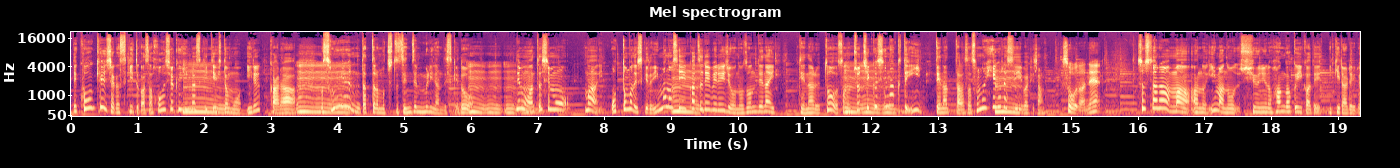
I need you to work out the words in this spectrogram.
で高級車が好きとかさ宝飾品が好きっていう人もいるから、まあ、そういうんだったらもうちょっと全然無理なんですけど、でも私もまあ夫もですけど今の生活レベル以上望んでないってなるとその貯蓄しなくていいってなったらさその日暮らしでいいわけじゃん。そうだね。そしたら、まあ、あの今の収入の半額以下で生きられる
